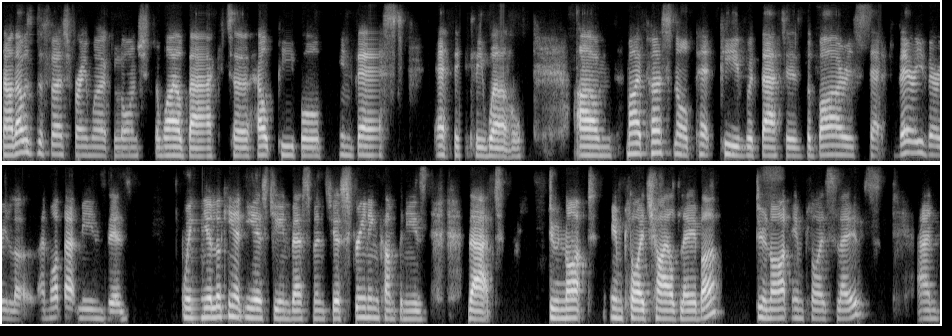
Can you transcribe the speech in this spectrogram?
Now, that was the first framework launched a while back to help people invest ethically well. Um, my personal pet peeve with that is the bar is set very, very low. And what that means is when you're looking at ESG investments, you're screening companies that do not employ child labor, do not employ slaves, and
